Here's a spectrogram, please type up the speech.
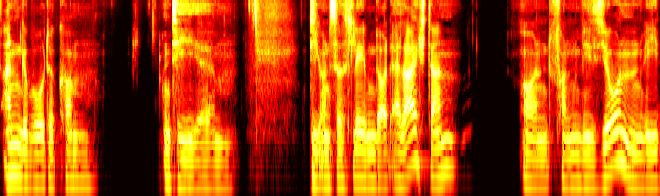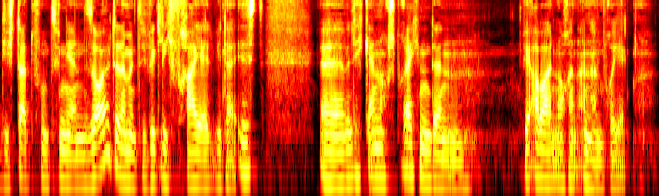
Angebote kommen, die, ähm, die uns das Leben dort erleichtern und von Visionen, wie die Stadt funktionieren sollte, damit sie wirklich frei wieder ist, äh, will ich gerne noch sprechen, denn wir arbeiten auch an anderen Projekten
